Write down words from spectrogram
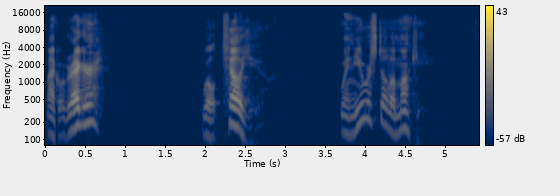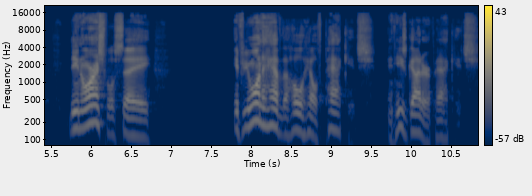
Michael Greger will tell you when you were still a monkey, Dean Ornish will say, if you want to have the whole health package, and he's got our package,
